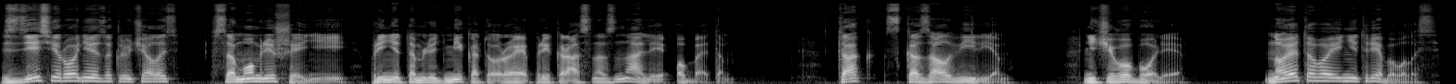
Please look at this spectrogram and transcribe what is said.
здесь ирония заключалась в самом решении, принятом людьми, которые прекрасно знали об этом. Так сказал Вильям. Ничего более. Но этого и не требовалось.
